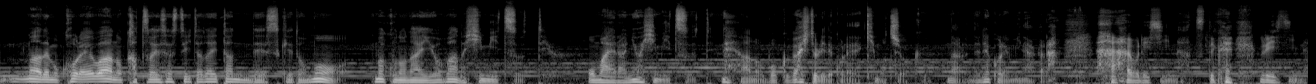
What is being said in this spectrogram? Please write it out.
まあでもこれはあの割愛させていただいたんですけどもまあこの内容はあの秘密っていう。お前らには秘密っていうね、あの、僕が一人でこれ気持ちよくなるんでね、これ見ながら、は 嬉しいな、つって、嬉しいな、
